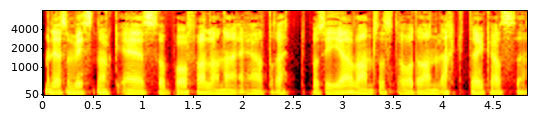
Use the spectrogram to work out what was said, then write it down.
Men det som visstnok er så påfallende, er at rett på sida av han så står det en verktøykasse,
